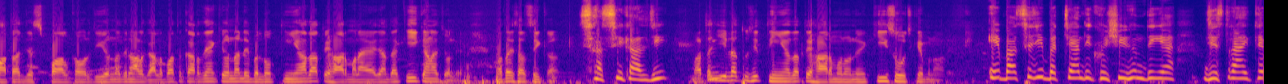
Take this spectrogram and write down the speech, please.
ਮਾਤਾ ਜਸਪਾਲ ਕੌਰ ਜੀ ਉਹਨਾਂ ਦੇ ਨਾਲ ਗੱਲਬਾਤ ਕਰਦੇ ਹਾਂ ਕਿ ਉਹਨਾਂ ਦੇ ਵੱਲੋਂ ਤੀਆਂ ਦਾ ਤਿਉਹਾਰ ਮਨਾਇਆ ਜਾਂਦਾ। ਕੀ ਕਹਿਣਾ ਚਾਹੁੰਦੇ ਆ ਮਾਤਾ ਜੀ ਸਤਿ ਸ੍ਰੀ ਅਕਾਲ। ਸਤਿ ਸ਼੍ਰੀ ਅਕਾਲ ਜੀ। ਮਾਤਾ ਜੀ ਜਿਹੜਾ ਤੁਸੀਂ ਤੀਆਂ ਦਾ ਤਿਉਹਾਰ ਮਨਾਉਂਦੇ ਕੀ ਸੋਚ ਕੇ ਮਨਾ ਰਹੇ ਇਹ ਬਸ ਜੀ ਬੱਚਿਆਂ ਦੀ ਖੁਸ਼ੀ ਹੁੰਦੀ ਹੈ। ਜਿਸ ਤਰ੍ਹਾਂ ਇੱਥੇ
